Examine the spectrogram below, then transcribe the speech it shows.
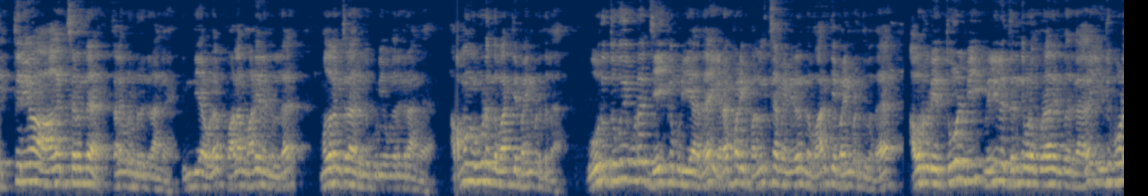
எத்தனையோ ஆகச்சிறந்த தலைவர்கள் இருக்கிறாங்க. இந்தியாவில் பல மாநிலங்களில் முதலமைச்சராக இருக்கக்கூடியவங்க இருக்கிறாங்க. அவங்க கூட இந்த வார்த்தையை பயன்படுத்தலை. ஒரு தொகுதி கூட ஜெயிக்க முடியாத எடப்பாடி பழனிசாமி அணியினர் இந்த வார்த்தையை பயன்படுத்துவதை அவருடைய தோல்வி வெளியில தெரிந்து விடக்கூடாது என்பதற்காக இது போல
